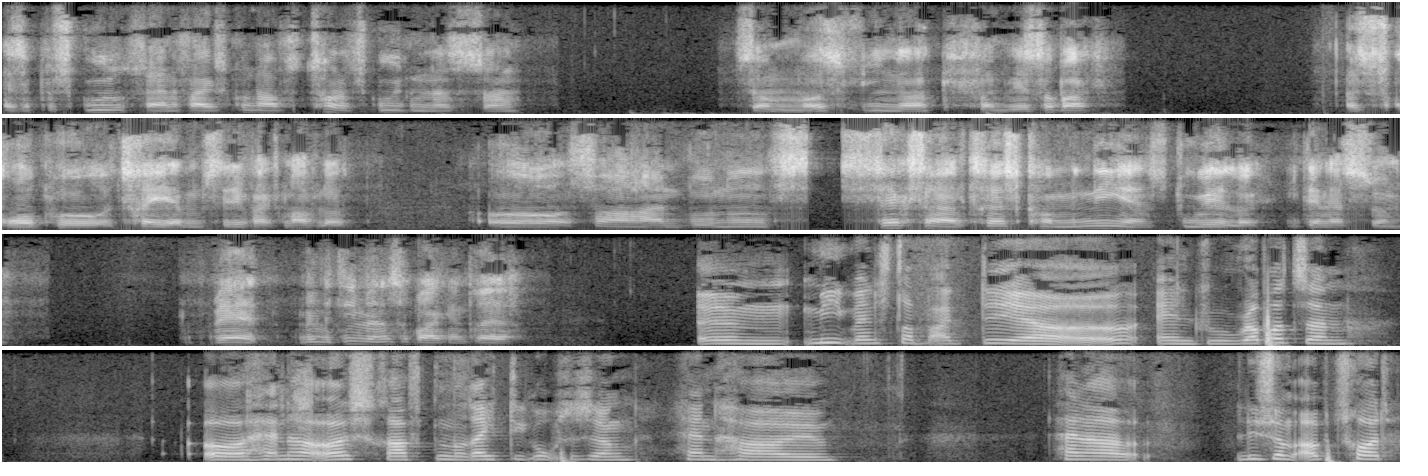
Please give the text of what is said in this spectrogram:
altså på skud, så han har faktisk kun haft 12 skud i den her sæson. Som også fint nok for en Vesterbak. Og så scorer på tre af dem, så det er faktisk meget flot. Og så har han vundet 56,9 af hans dueller i den her sæson. Hvad, hvem er din venstreback, Andreas? Øhm, min venstre bak, det er Andrew Robertson. Og han har også haft en rigtig god sæson. Han har, øh, han har ligesom optrådt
